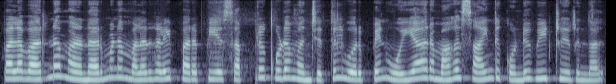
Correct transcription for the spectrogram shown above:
பல வர்ண ம நறுமண மலர்களை பரப்பிய சப்ரகுட மஞ்சத்தில் ஒரு பெண் ஒய்யாரமாக சாய்ந்து கொண்டு வீற்றிருந்தாள்.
